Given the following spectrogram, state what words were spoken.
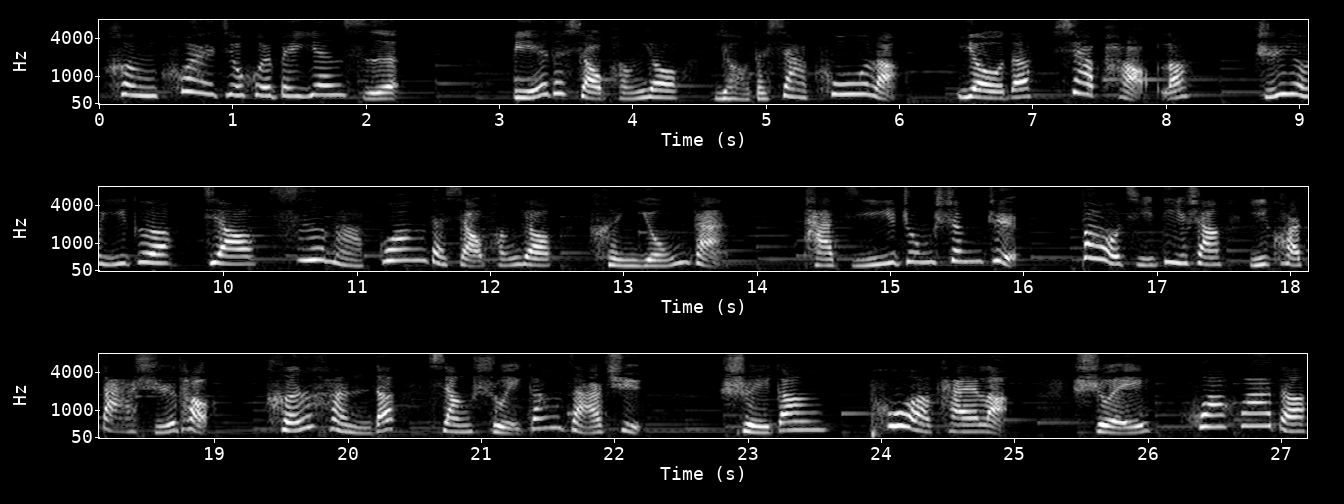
很快就会被淹死。别的小朋友有的吓哭了，有的吓跑了，只有一个叫司马光的小朋友很勇敢。他急中生智，抱起地上一块大石头，狠狠地向水缸砸去，水缸破开了。水哗哗地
